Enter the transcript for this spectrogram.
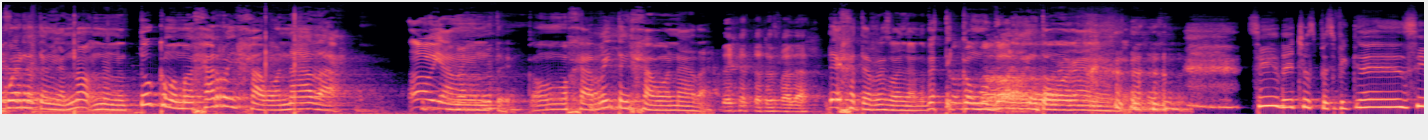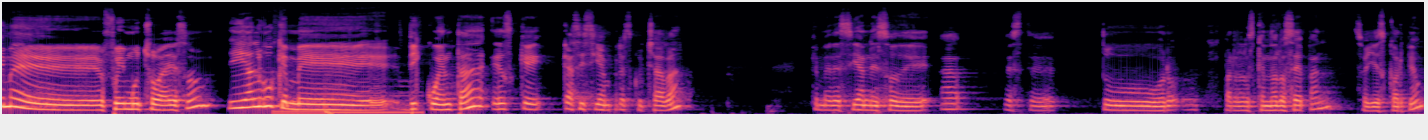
Acuérdate, amiga. No, no, no. Tú como mojarra enjabonada. Obviamente. Como mojarrita enjabonada. Déjate resbalar. Déjate resbalar. Vete como gordo en tobogán. Sí, de hecho, especifiqué, sí me fui mucho a eso. Y algo que me di cuenta es que casi siempre escuchaba que me decían eso de, ah, este, tú, para los que no lo sepan, soy Escorpio.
